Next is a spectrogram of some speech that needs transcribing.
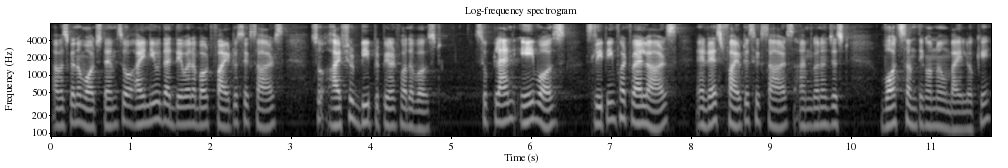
I was going to watch them. So i knew that they were about 5 to 6 hours. So i should be prepared for the worst. So plan a was sleeping for 12 hours and rest 5 to 6 hours. I'm going to just watch something on my mobile okay?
